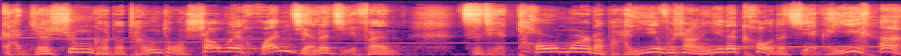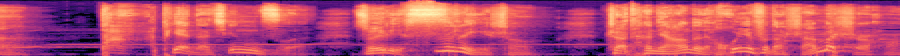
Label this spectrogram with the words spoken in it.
感觉胸口的疼痛稍微缓解了几分，自己偷摸的把衣服上衣的扣子解开一看，大片的青紫，嘴里嘶了一声：“这他娘的得恢复到什么时候？”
